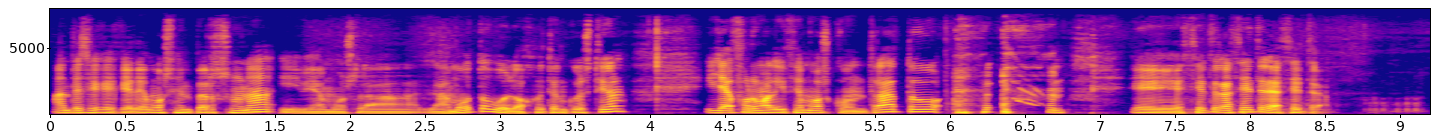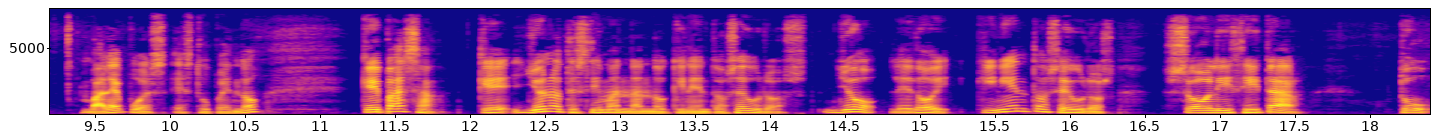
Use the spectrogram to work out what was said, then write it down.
antes de que quedemos en persona y veamos la, moto o el objeto en cuestión y ya formalicemos contrato, eh, etcétera, etcétera, etcétera. Vale, pues estupendo. ¿Qué pasa? Que yo no te estoy mandando 500 euros. Yo le doy 500 euros solicitar tú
